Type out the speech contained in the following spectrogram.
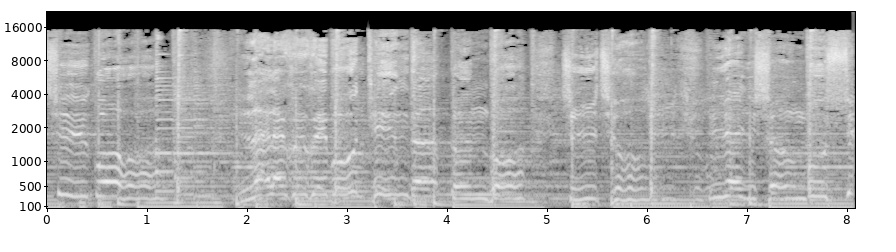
去过，来来回回不停的奔波，只求人生不虚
